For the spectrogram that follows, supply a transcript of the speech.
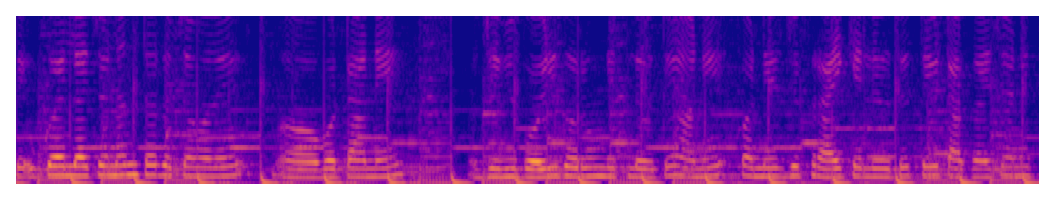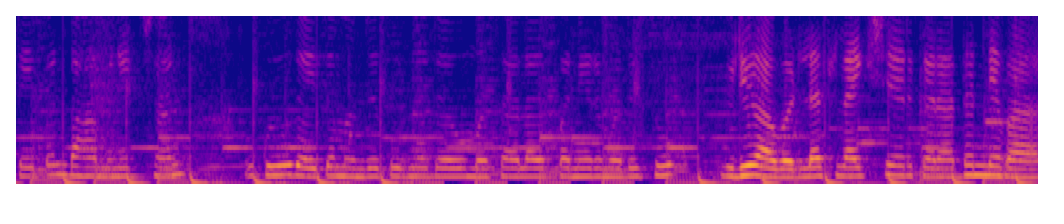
ते उकळल्याच्या नंतर त्याच्यामध्ये वटाणे जे मी बॉईल करून घेतले होते आणि पनीर जे फ्राय केले होते ते टाकायचे आणि ते पण दहा मिनिट छान उकळू द्यायचं म्हणजे पूर्ण तो मसाला पनीरमध्ये सूप व्हिडिओ आवडल्यास लाईक शेअर करा. धन्यवाद.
